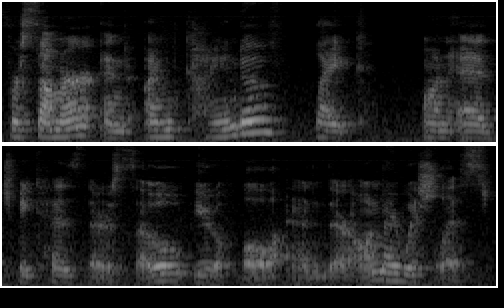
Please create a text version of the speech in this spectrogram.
for summer, and I'm kind of like on edge because they're so beautiful and they're on my wish list.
